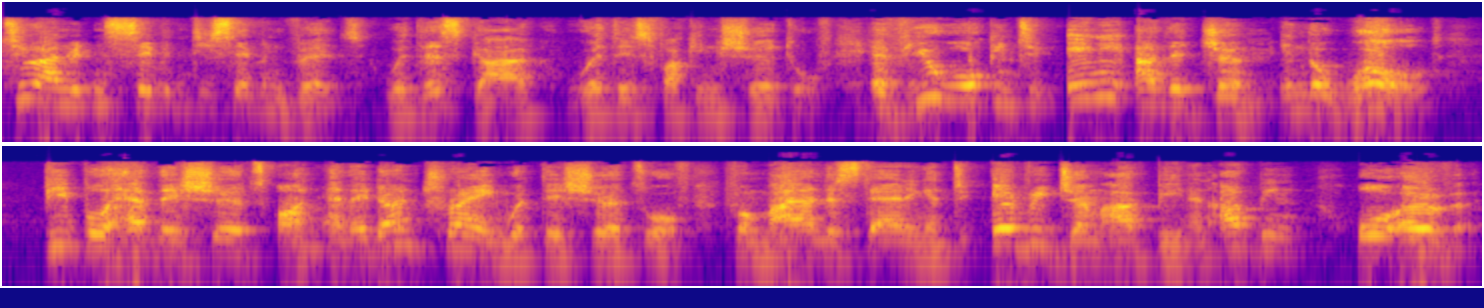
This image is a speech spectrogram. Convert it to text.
277 vids with this guy with his fucking shirt off. If you walk into any other gym in the world, people have their shirts on and they don't train with their shirts off, from my understanding. And to every gym I've been, and I've been all over,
